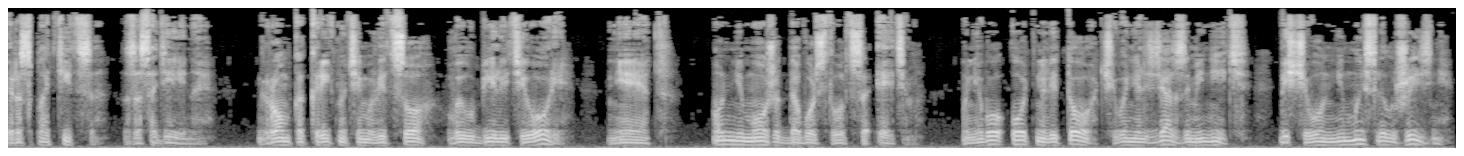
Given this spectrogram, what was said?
и расплатиться за содеянное. Громко крикнуть ему в лицо «Вы убили Теори?» Нет, он не может довольствоваться этим. У него отняли то, чего нельзя заменить, без чего он не мыслил жизни.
